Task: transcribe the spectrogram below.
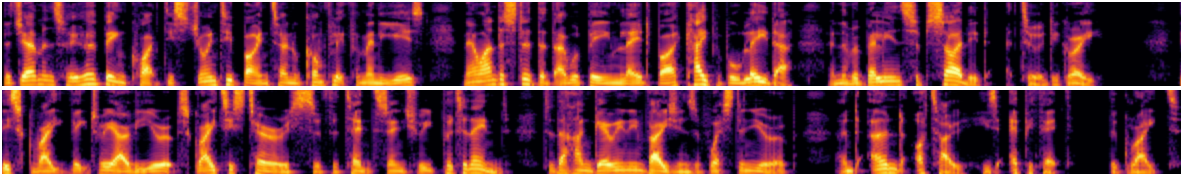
The Germans, who had been quite disjointed by internal conflict for many years, now understood that they were being led by a capable leader, and the rebellion subsided to a degree. This great victory over Europe's greatest terrorists of the 10th century put an end to the Hungarian invasions of Western Europe and earned Otto his epithet, the Great.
